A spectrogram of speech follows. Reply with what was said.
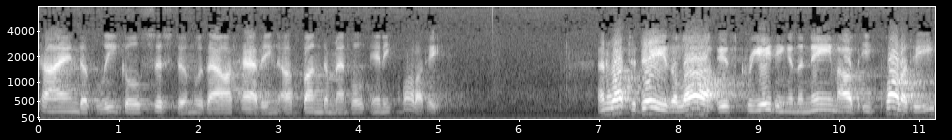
kind of legal system without having a fundamental inequality. And what today the law is creating in the name of equality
